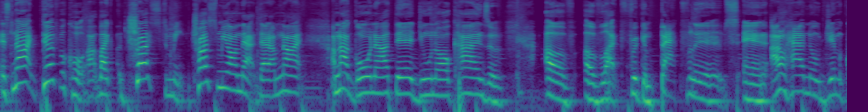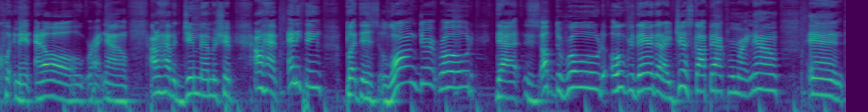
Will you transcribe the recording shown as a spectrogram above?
It's not difficult. like trust me. Trust me on that that I'm not I'm not going out there doing all kinds of of of like freaking backflips and I don't have no gym equipment at all right now. I don't have a gym membership. I don't have anything but this long dirt road that is up the road over there that I just got back from right now and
